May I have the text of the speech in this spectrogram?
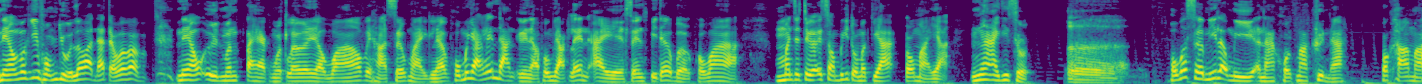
แนวเมื่อกี้ผมอยู่รอดนะ แต่ว่าแบบแนวอื่นมันแตกหมดเลยอะว้าวไปหาเซิร์ฟใหม่อีกแล้ว ผมไม่อยากเล่นด่านอื่นอะผมอยากเล่นไอเซนต์ปีเตอร์เบิร์กเพราะว่า มันจะเจอไอซอมบี้ตัวเมื่อกี้ตัวใหม่อะง่ายที่สุด เออผมว่าเซิร์ฟนี้เรามีอนาคตมากขึ้นนะเพราะค้ามา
